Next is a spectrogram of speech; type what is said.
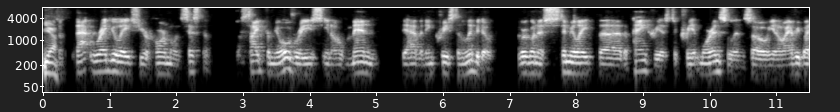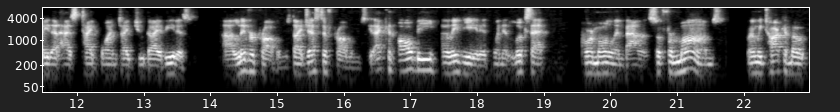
Yeah. So that regulates your hormone system. Aside from your ovaries, you know, men, they have an increase in libido. We're going to stimulate the, the pancreas to create more insulin. So, you know, everybody that has type 1, type 2 diabetes, uh, liver problems, digestive problems, that can all be alleviated when it looks at hormonal imbalance. So for moms, when we talk about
